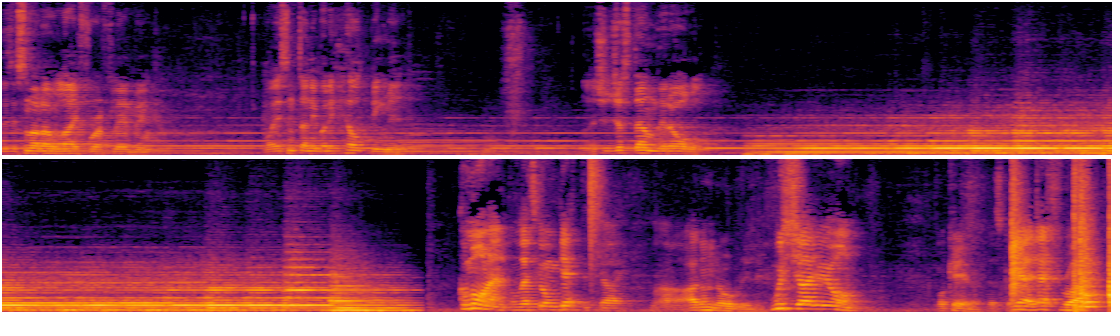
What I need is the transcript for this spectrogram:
This is not a life worth living. Why isn't anybody helping me? I should just end it all. Come on, Anton, let's go and get this guy. Uh, I don't know really. Which side are you on? Okay then, let's go. Yeah, that's right.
